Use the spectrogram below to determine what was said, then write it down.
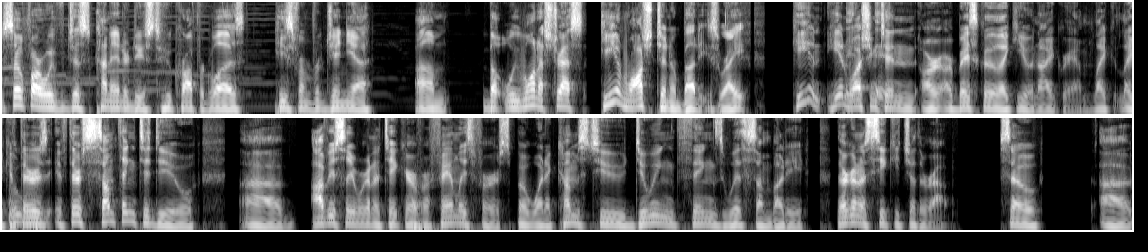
so far we've just kind of introduced who Crawford was. He's from Virginia, um, but we want to stress he and Washington are buddies, right? He and he and Washington are, are basically like you and I, Graham. Like like if Ooh. there's if there's something to do, uh, obviously we're gonna take care of our families first. But when it comes to doing things with somebody, they're gonna seek each other out. So, uh,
